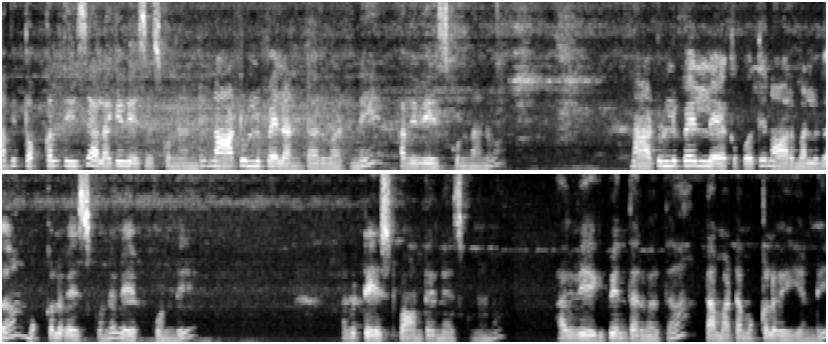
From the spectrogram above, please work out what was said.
అవి తొక్కలు తీసి అలాగే వేసేసుకున్నానండి. నాటు ఉల్లిపాయలు అంటారు వాటిని అవి వేసుకున్నాను. నాటు ఉల్లిపాయలు లేకపోతే నార్మల్గా ముక్కలు వేసుకొని వేపుకోండి. అవి టేస్ట్ బాగుంటాయని వేసుకున్నాను. అవి వేగిపోయిన తర్వాత టమాటా ముక్కలు వేయండి.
